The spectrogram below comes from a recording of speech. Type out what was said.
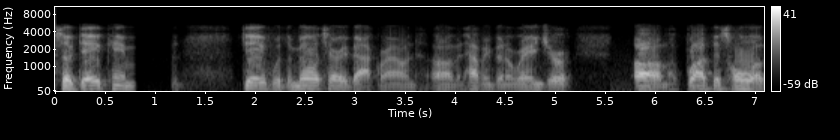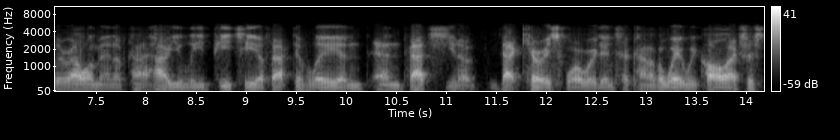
so Dave came Dave, with the military background um, and having been a ranger, um, brought this whole other element of kind of how you lead PT effectively, and and that's you know that carries forward into kind of the way we call exercise.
